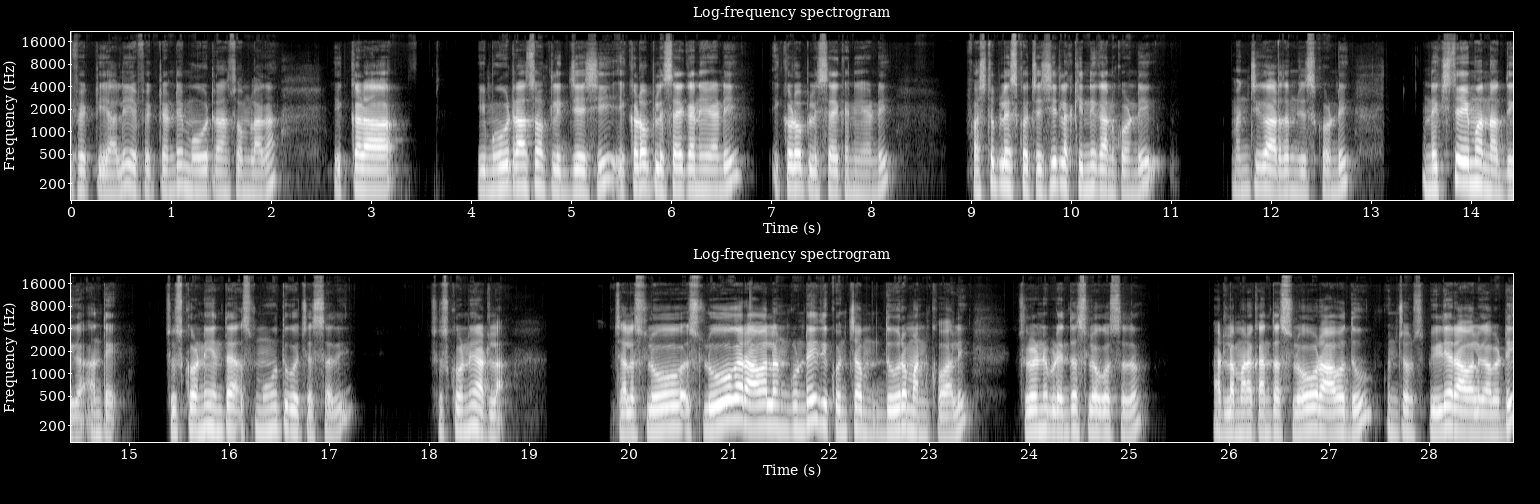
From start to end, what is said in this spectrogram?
ఎఫెక్ట్ ఇవ్వాలి ఎఫెక్ట్ అంటే మూవీ ట్రాన్స్ఫార్మ్ లాగా. ఇక్కడ ఈ మూవీ ట్రాన్స్ఫార్మ్ క్లిక్ చేసి ఇక్కడో ప్లస్ ఐకన్ ఇవ్వండి ఇక్కడో ప్లస్ ఐకన్ ఇవ్వండి ఫస్ట్ ప్లేస్కి వచ్చేసి ఇట్లా కిందికి అనుకోండి. మంచిగా అర్థం చేసుకోండి. నెక్స్ట్ ఏమన్నది ఇక అంతే. చూసుకోండి ఎంత స్మూత్గా వచ్చేస్తుంది. చూసుకోండి అట్లా. చాలా స్లో స్లోగా రావాలనుకుంటే ఇది కొంచెం దూరం అనుకోవాలి. చూడండి ఇప్పుడు ఎంత స్లోగా వస్తుందో. అట్లా మనకు అంత స్లో రావద్దు. కొంచెం స్పీడే రావాలి కాబట్టి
